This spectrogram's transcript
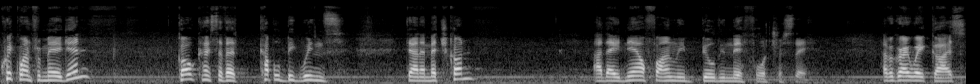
Quick one from me again. Gold Coast have a couple big wins down at Metricon. Are they now finally building their fortress there? Have a great week, guys.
